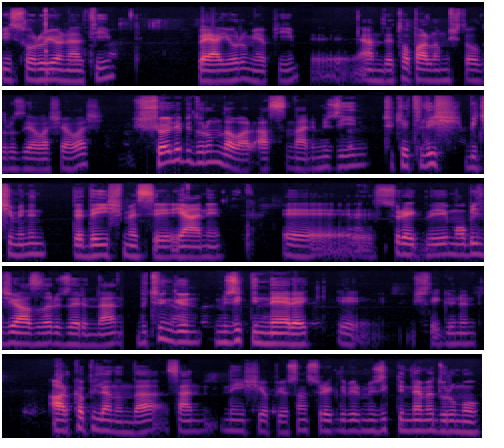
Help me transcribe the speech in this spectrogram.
bir soru yönelteyim veya yorum yapayım. Ee, hem de toparlamış da oluruz yavaş yavaş. Şöyle bir durum da var aslında hani müziğin tüketiliş biçiminin de değişmesi yani e, sürekli mobil cihazlar üzerinden bütün gün müzik dinleyerek e, işte günün arka planında sen ne iş yapıyorsan sürekli bir müzik dinleme durumu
